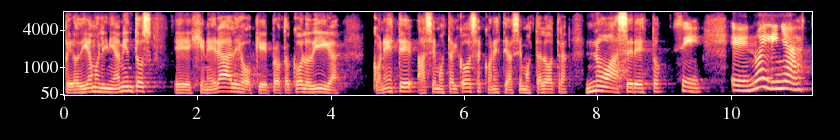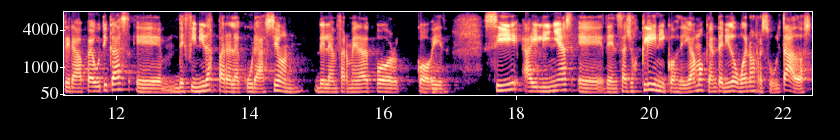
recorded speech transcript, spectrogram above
pero digamos lineamientos eh, generales o que el protocolo diga, con este hacemos tal cosa, con este hacemos tal otra, no hacer esto. Sí, eh, no hay líneas terapéuticas definidas para la curación de la enfermedad por COVID. Sí hay líneas de ensayos clínicos, digamos, que han tenido buenos resultados.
